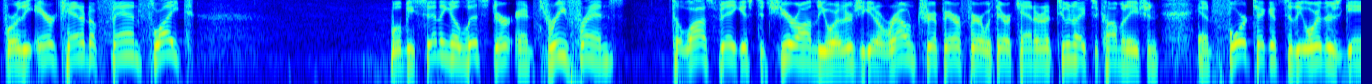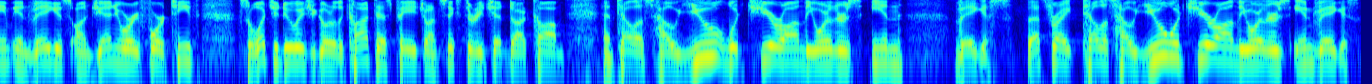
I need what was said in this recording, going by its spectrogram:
for the Air Canada fan flight. We'll be sending a listener and three friends to Las Vegas to cheer on the Oilers. You get a round trip airfare with Air Canada, two nights accommodation, and four tickets to the Oilers game in Vegas on January 14th. So what you do is you go to the contest page on 630ched.com and tell us how you would cheer on the Oilers in Vegas. That's right. Tell us how you would cheer on the Oilers in Vegas.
